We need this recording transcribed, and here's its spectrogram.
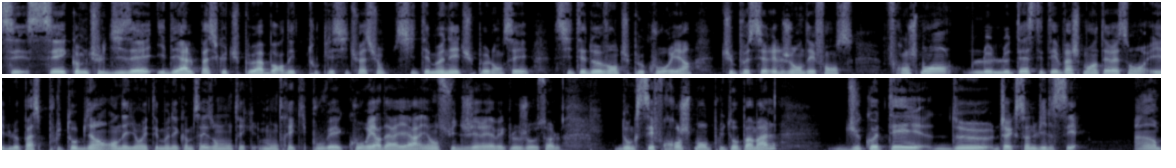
c'est comme tu le disais, idéal parce que tu peux aborder toutes les situations. Si t'es mené, tu peux lancer. Si t'es devant, tu peux courir. Tu peux serrer le jeu en défense. Franchement, le, test était vachement intéressant et il le passe plutôt bien en ayant été mené comme ça. Ils ont montré qu'ils pouvaient courir derrière et ensuite gérer avec le jeu au sol. Donc c'est franchement plutôt pas mal. Du côté de Jacksonville, c'est un,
